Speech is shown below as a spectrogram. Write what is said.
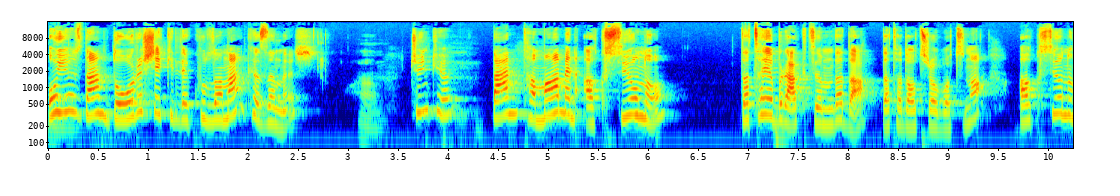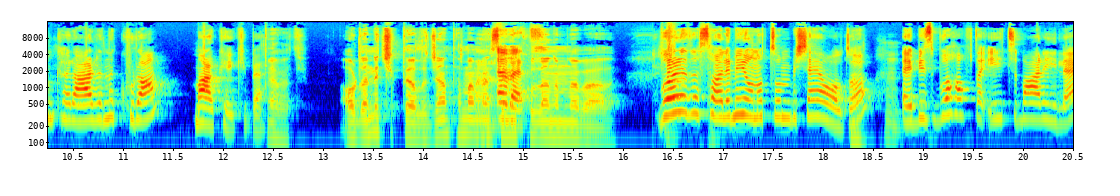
O yüzden doğru şekilde kullanan kazanır. Ha. Çünkü ben tamamen aksiyonu dataya bıraktığımda da Datadot robotuna aksiyonun kararını kuran marka ekibi. Evet. Orada ne çıktı alacaksın tamamen Evet. senin Evet. kullanımına bağlı. Bu arada söylemeyi unuttuğum bir şey oldu. E, biz bu hafta itibariyle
